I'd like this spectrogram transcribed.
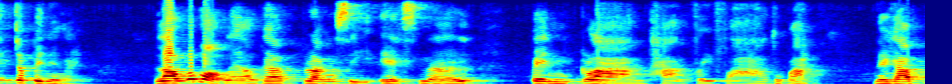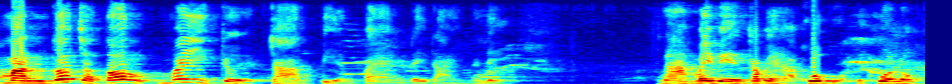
X จะเป็นยังไง เราก็บอกแล้วครับ รังสี X นั้น เป็นกลางทางไฟฟ้าถูกปะนะครับ มันก็จะต้องไม่เกิดการเปลี่ยนแปลงใด ๆ นั่นเองนะไม่เบนเข้าไปหาขั้วบวกหรือขั้วลบใ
